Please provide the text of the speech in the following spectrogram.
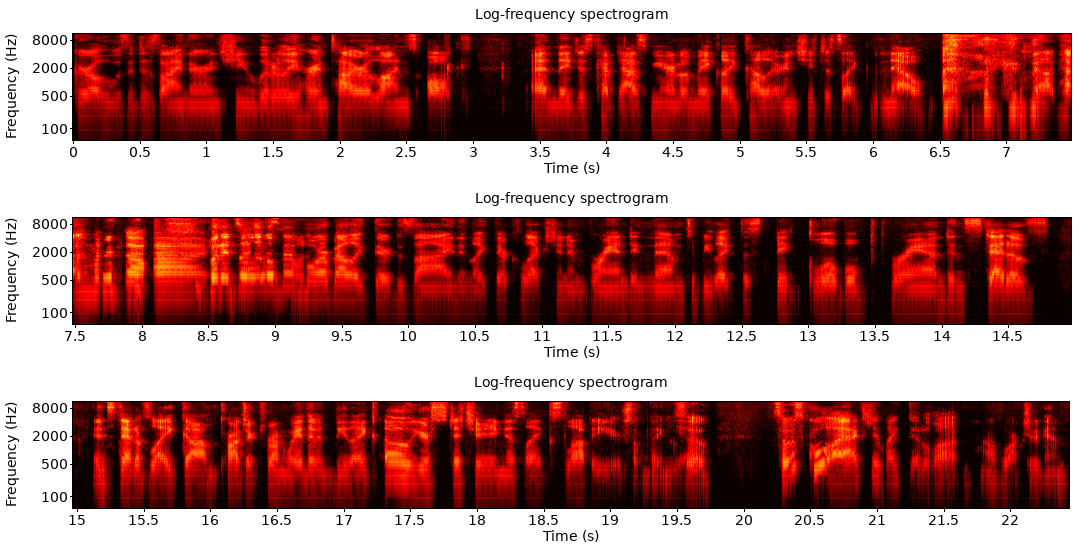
girl who was a designer and she literally her entire line is all and they just kept asking her to make like color and she's just like no. Not have oh my gosh. but it's a little bit funny. more about like their design and like their collection and branding them to be like this big global brand instead of instead of like um project runway that would be like oh your stitching is like sloppy or something Yeah. so so it's cool i actually liked it a lot i'll watch it again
